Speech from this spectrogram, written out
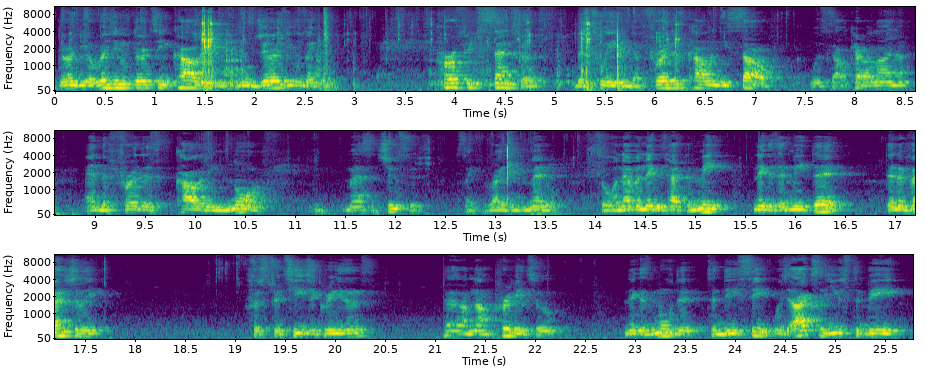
During the original 13 colonies, New Jersey was like the perfect center between the furthest colony south was South Carolina and the furthest colony north, Massachusetts. It's like right in the middle. So whenever niggas had to meet, niggas would meet there. Then eventually, for strategic reasons that I'm not privy to, niggas moved it to DC, which actually used to be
